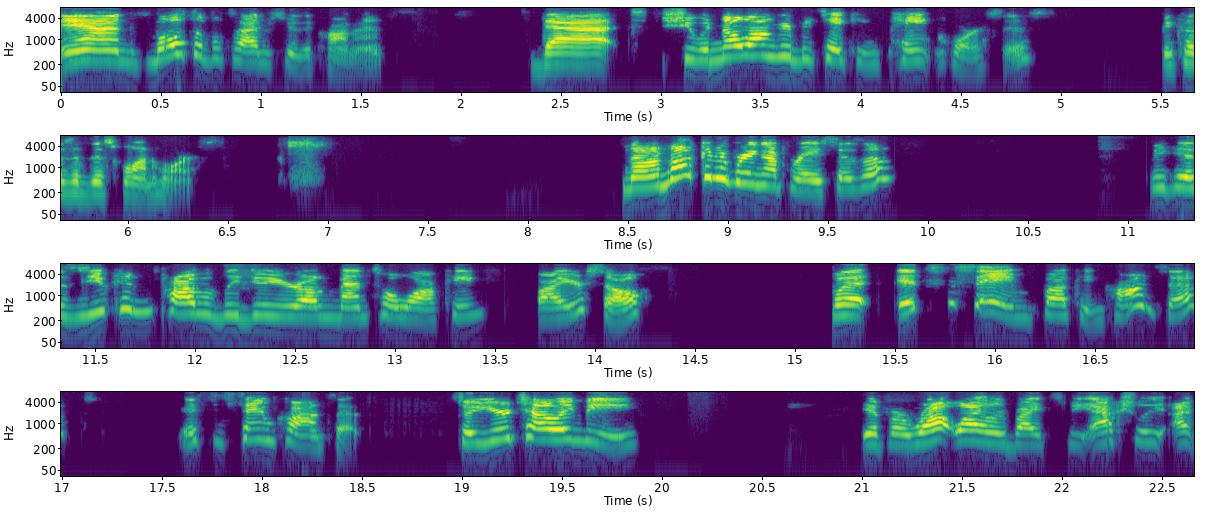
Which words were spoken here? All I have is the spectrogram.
and multiple times through the comments that she would no longer be taking paint horses because of this one horse. Now, I'm not going to bring up racism. because you can probably do your own mental walking by yourself, but it's the same fucking concept. It's the same concept. So you're telling me if a Rottweiler bites me, actually, I,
